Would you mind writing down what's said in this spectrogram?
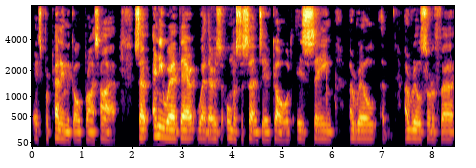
It's propelling the gold price higher. So anywhere there where there is almost a certainty of gold is seeing a real a, real sort of uh,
